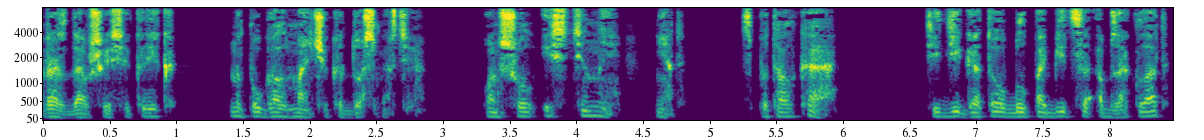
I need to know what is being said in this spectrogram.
Раздавшийся крик напугал мальчика до смерти. Он шел из стены, нет, с потолка. Тиди готов был побиться об заклад,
